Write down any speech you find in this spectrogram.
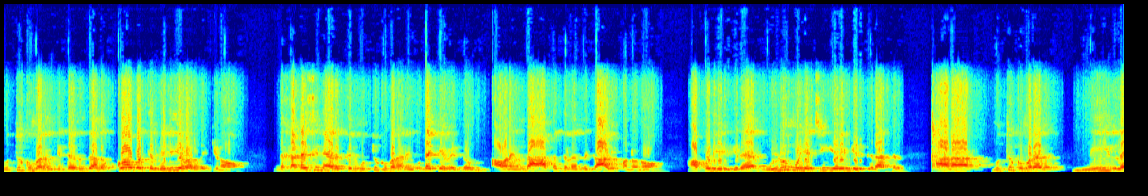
முத்துக்குமரன் கிட்ட இருந்து அந்த கோபத்தை வெளியே வர வைக்கணும். இந்த கடைசி நேரத்தில் முத்துக்குமரனை உடைக்க வேண்டும். அவனை வந்து ஆட்டத்துல இருந்து காலி பண்ணணும். அப்படி என்கிற முழு முயற்சியும் இறங்கி இருக்கிறார்கள். ஆனா முத்துக்குமரன் நீ இல்ல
